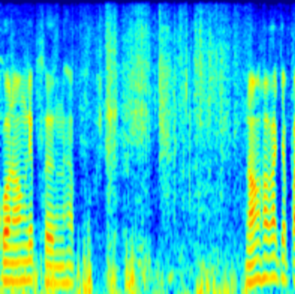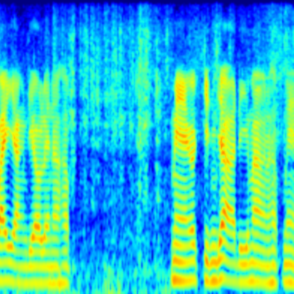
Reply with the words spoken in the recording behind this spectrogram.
กลัวน้องเล็บเพิงนะครับ น้องเขาก็จะไปอย่างเดียวเลยนะครับ แม่ก็กินหญ้าดีมากนะครับ แม่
